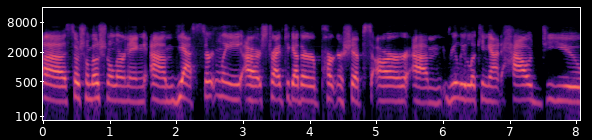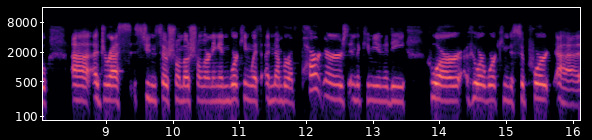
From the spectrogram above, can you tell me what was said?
uh, social emotional learning. Um, yes, certainly our StriveTogether partnerships are um, really looking at how do you uh, address student social emotional learning and working with a number of partners in the community who are who are working to support uh,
